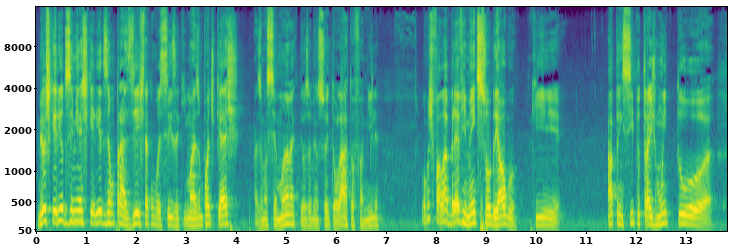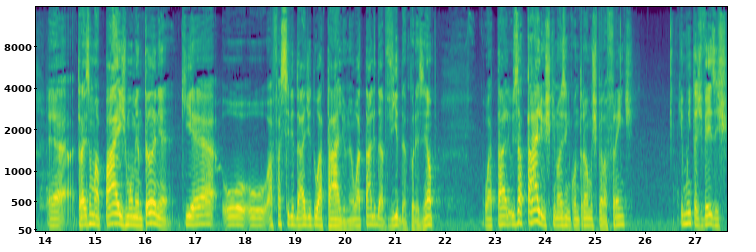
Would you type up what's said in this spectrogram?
Meus queridos e minhas queridas, é um prazer estar com vocês aqui. Mais um podcast, mais uma semana. Que Deus abençoe teu lar, tua família. Vamos falar brevemente sobre algo que, a princípio, traz muito. É, traz uma paz momentânea, que é o, o, a facilidade do atalho, né? o atalho da vida, por exemplo. O atalho, os atalhos que nós encontramos pela frente, que muitas vezes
